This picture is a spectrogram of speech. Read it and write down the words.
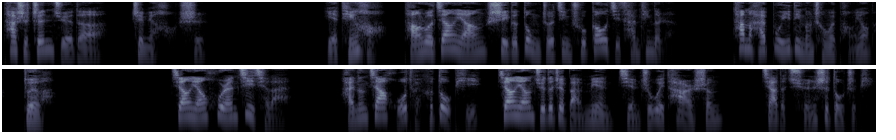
他是真觉得这面好吃，也挺好。倘若江阳是一个动辄进出高级餐厅的人，他们还不一定能成为朋友呢。对了，江阳忽然记起来，还能加火腿和豆皮。江阳觉得这板面简直为他而生，加的全是豆制品，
